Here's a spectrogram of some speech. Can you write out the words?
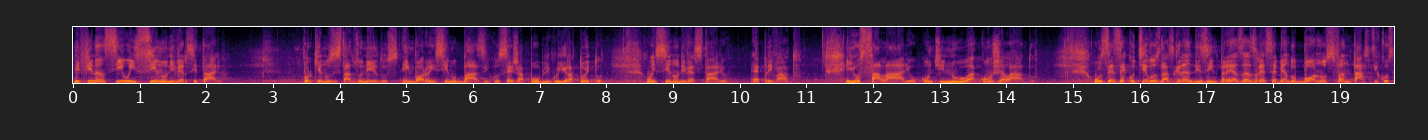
e financia o ensino universitário, porque nos Estados Unidos, embora o ensino básico seja público e gratuito, o ensino universitário é privado. E o salário continua congelado. Os executivos das grandes empresas recebendo bônus fantásticos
